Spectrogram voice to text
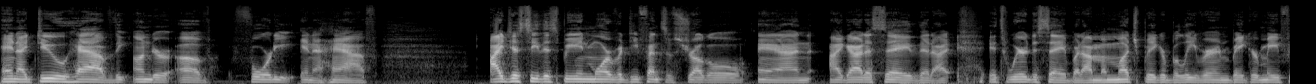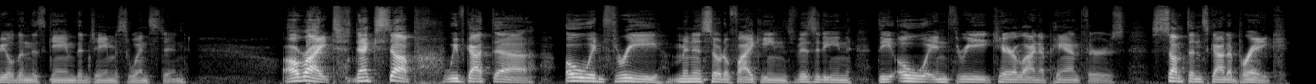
and I do have the under of 40 and a half. I just see this being more of a defensive struggle, and I gotta say that I it's weird to say, but I'm a much bigger believer in Baker Mayfield in this game than Jameis Winston. All right, next up, we've got the 0 3 Minnesota Vikings visiting the 0 3 Carolina Panthers. Something's got to break.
